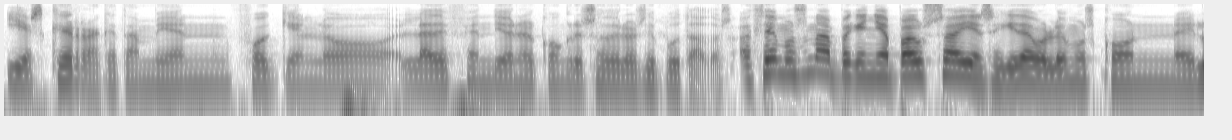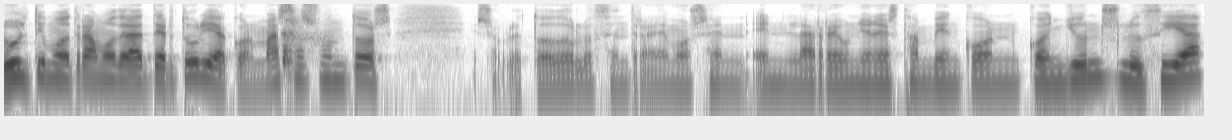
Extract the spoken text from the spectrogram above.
y Esquerra, que también fue quien lo, la defendió en el Congreso de los Diputados. Hacemos una pequeña pausa y enseguida volvemos con el último tramo de la tertulia, con más asuntos, sobre todo lo centraremos en, en las reuniones también con, con Junts, Lucía,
